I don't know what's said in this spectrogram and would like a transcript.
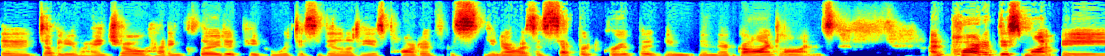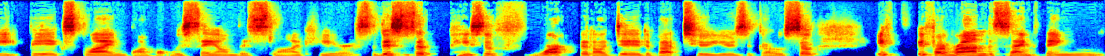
the WHO had included people with disability as part of, you know, as a separate group in, in their guidelines. And part of this might be, be explained by what we see on this slide here. So this is a piece of work that I did about two years ago. So if, if I ran the same thing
